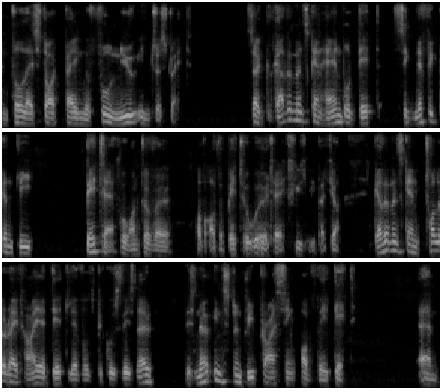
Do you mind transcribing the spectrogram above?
until they start paying the full new interest rate. So governments can handle debt significantly better, for want of a of, of a better word, excuse me. But yeah, governments can tolerate higher debt levels because there's no there's no instant repricing of their debt. Um,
